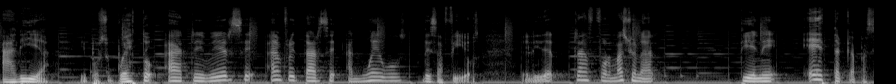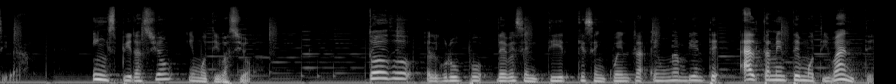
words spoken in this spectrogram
a día y por supuesto atreverse a enfrentarse a nuevos desafíos. El líder transformacional tiene esta capacidad, inspiración y motivación. Todo el grupo debe sentir que se encuentra en un ambiente altamente motivante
